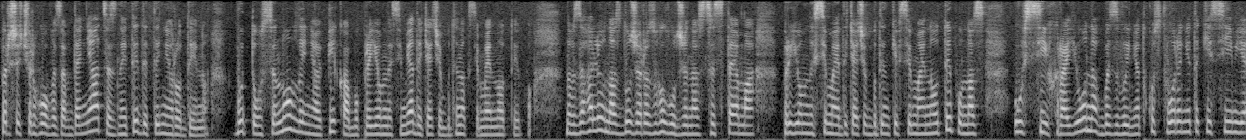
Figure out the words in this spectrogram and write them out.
першочергове завдання це знайти дитині родину, будь то усиновлення, опіка або прийомна сім'я, дитячий будинок сімейного типу. Ну, взагалі, у нас дуже розголуджена система прийомних сімей, дитячих будинків сімейного типу. У нас у всіх районах без винятку створені такі сім'ї.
